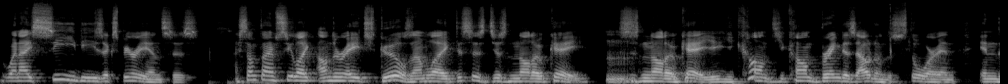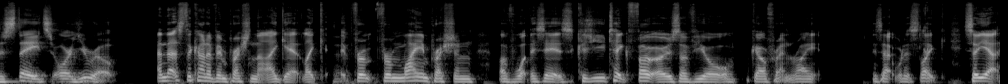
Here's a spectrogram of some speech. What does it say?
when I see these experiences, I sometimes see like underage girls, and I'm like, this is just not okay. Mm. This is not okay. You, you can't you can't bring this out on the store in in the states or Europe. and that's the kind of impression that I get, like from from my impression of what this is, because you take photos of your girlfriend, right? Is that what it's like? So yeah,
